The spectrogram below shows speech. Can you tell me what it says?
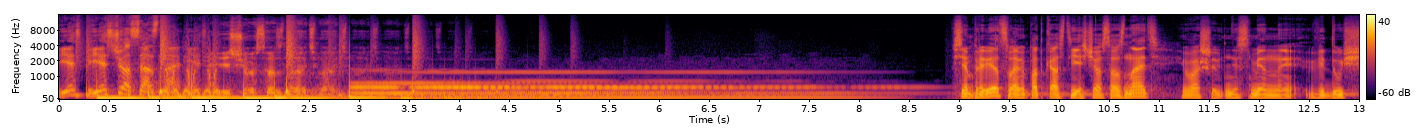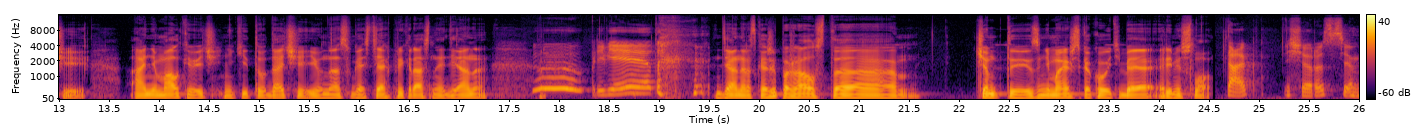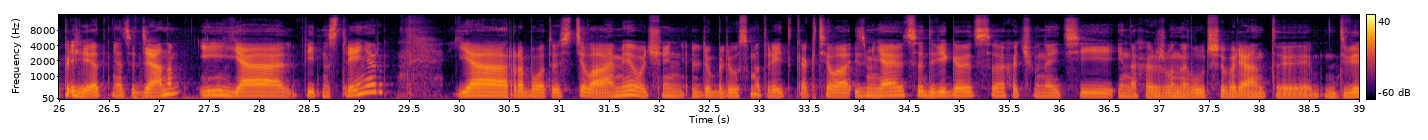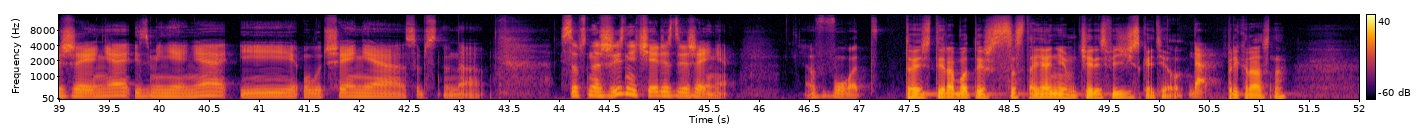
Есть, есть что осознать. Есть что осознать. знать, знать, знать, знать. Всем привет, с вами подкаст «Есть что осознать» и ваши несменные ведущие Аня Малкович, Никита Удачи, и у нас в гостях прекрасная Диана. Привет! Диана, расскажи, пожалуйста, чем ты занимаешься, какое у тебя ремесло? Так, еще раз всем привет, меня зовут Диана, и я фитнес-тренер. Я работаю с телами, очень люблю смотреть, как тела изменяются, двигаются. Хочу найти и нахожу наилучшие варианты движения, изменения и улучшения, собственно, собственно, жизни через движение. Вот. То есть ты работаешь с состоянием через физическое тело? Да. Прекрасно.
